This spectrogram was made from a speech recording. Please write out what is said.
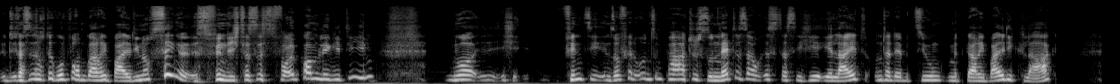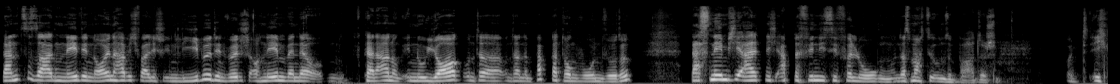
das ist auch der Grund, warum Garibaldi noch Single ist, finde ich. Das ist vollkommen legitim. Nur ich finde sie insofern unsympathisch, so nett es auch ist, dass sie hier ihr Leid unter der Beziehung mit Garibaldi klagt dann zu sagen, nee, den neuen habe ich, weil ich ihn liebe, den würde ich auch nehmen, wenn der, keine Ahnung, in New York unter, unter einem Pappkarton wohnen würde. Das nehme ich ihr halt nicht ab, da finde ich sie verlogen und das macht sie unsympathisch. Und ich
